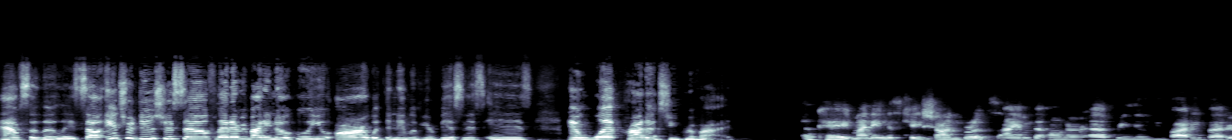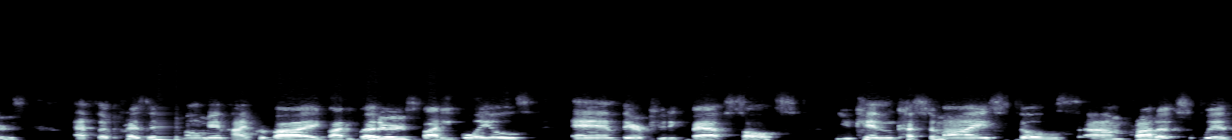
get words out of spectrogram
Absolutely. So introduce yourself, let everybody know who you are, what the name of your business is, and what products you provide. Okay, my name is Kayshaun Brooks. I am the owner of Renew You Body Butters. At the present moment, I provide body butters, body oils, and therapeutic bath salts. You can customize those um, products with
